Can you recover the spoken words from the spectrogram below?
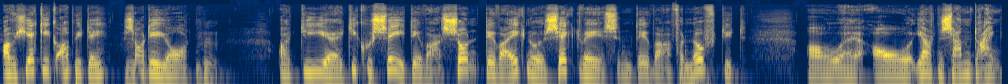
Og hvis jeg gik op i det, så var det i orden. Hmm. Og de, øh, de kunne se, at det var sundt, det var ikke noget sektvæsen, det var fornuftigt. Og, øh, og jeg var den samme dreng,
